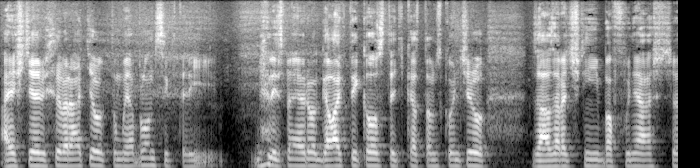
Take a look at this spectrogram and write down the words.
A ještě bych se vrátil k tomu Jablonci, který měli jsme Euro Galacticos, teďka tam skončil zázračný bafuňář uh,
